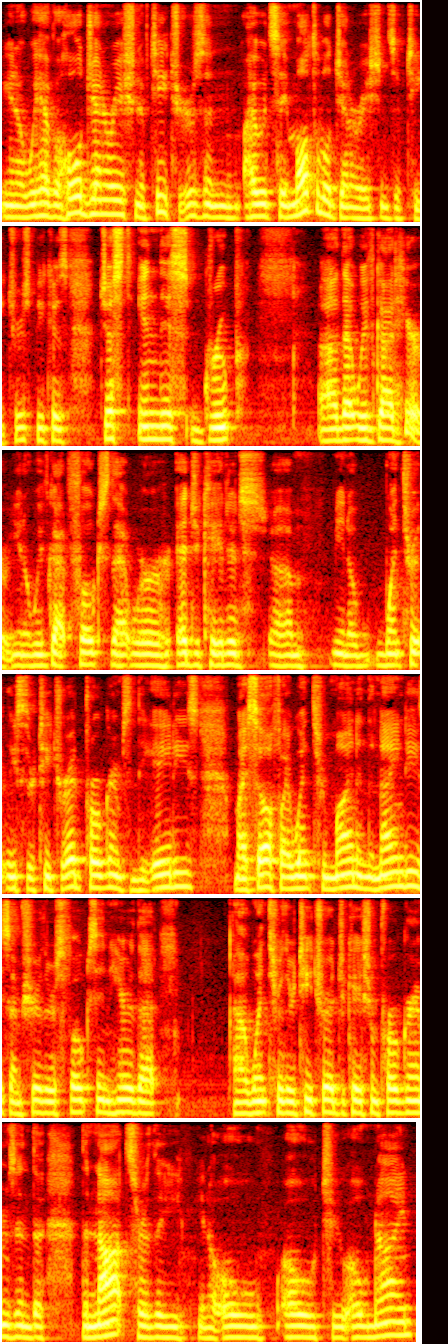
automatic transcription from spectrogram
you know, we have a whole generation of teachers, and I would say multiple generations of teachers, because just in this group uh, that we've got here. You know, we've got folks that were educated, um, you know, went through at least their teacher ed programs in the 80s. Myself, I went through mine in the 90s. I'm sure there's folks in here that uh, went through their teacher education programs in the, the knots or the, you know, 00 to 09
